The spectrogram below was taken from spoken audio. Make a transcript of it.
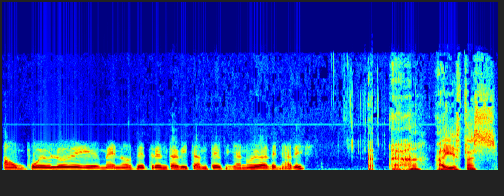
a un pueblo de menos de 30 habitantes, Villanueva de Henares. Ajá, ahí estás.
